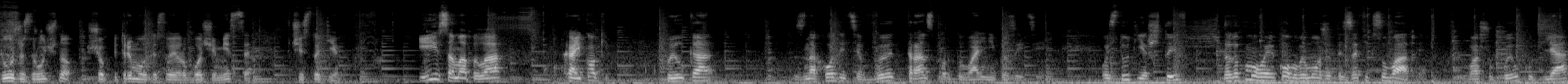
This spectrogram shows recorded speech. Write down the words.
Дуже зручно, щоб підтримувати своє робоче місце в чистоті. І сама пила Хайкокі. Пилка знаходиться в транспортувальній позиції. Ось тут є штифт, за допомогою якого ви можете зафіксувати вашу пилку для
